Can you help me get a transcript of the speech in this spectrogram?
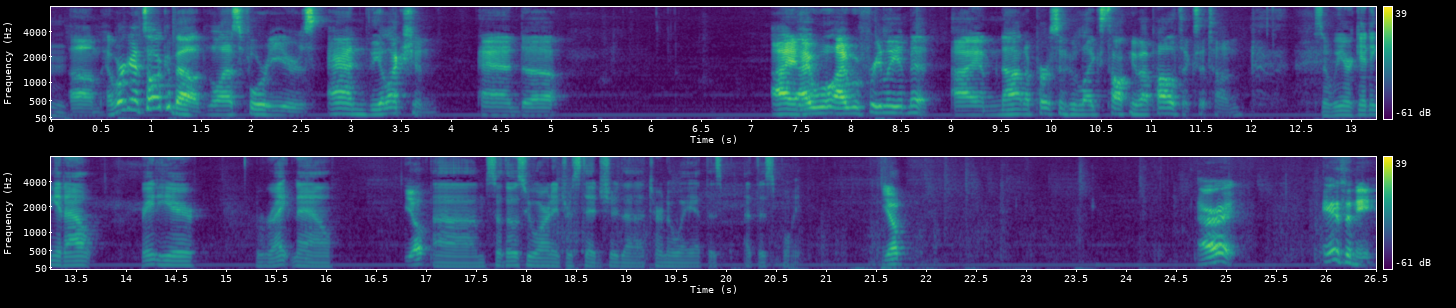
Mm. Um, and we're going to talk about the last four years and the election. And uh, I, I will I will freely admit I am not a person who likes talking about politics a ton. So we are getting it out right here right now. Yep. Um, so those who aren't interested should uh, turn away at this at this point. Yep. All right, Anthony,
